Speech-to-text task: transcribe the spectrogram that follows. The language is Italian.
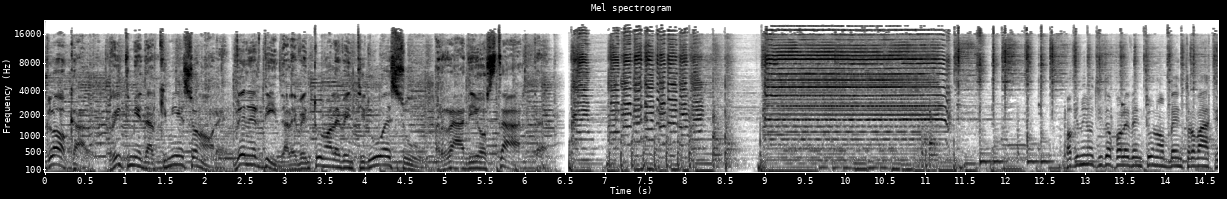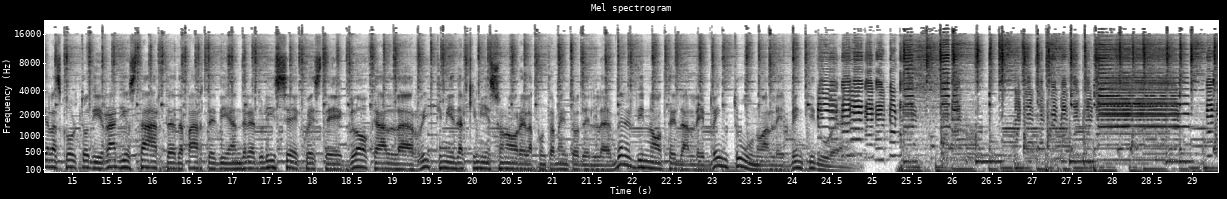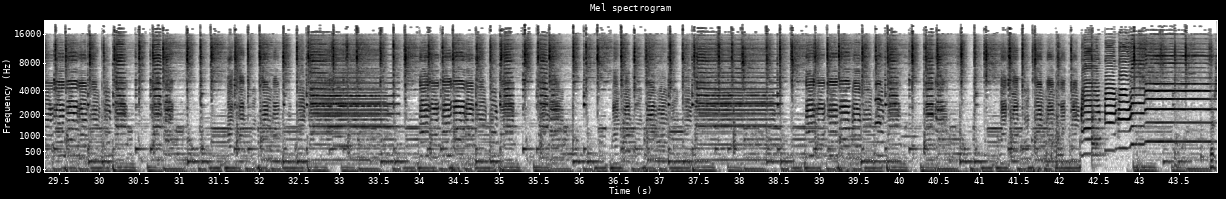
Glocal, ritmi ed alchimie sonore, venerdì dalle 21 alle 22 su Radio Start. Pochi minuti dopo le 21 ben trovati all'ascolto di Radio Start da parte di Andrea Dulisse queste Glocal ritmi ed alchimie sonore l'appuntamento del venerdì notte dalle 21 alle 22.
